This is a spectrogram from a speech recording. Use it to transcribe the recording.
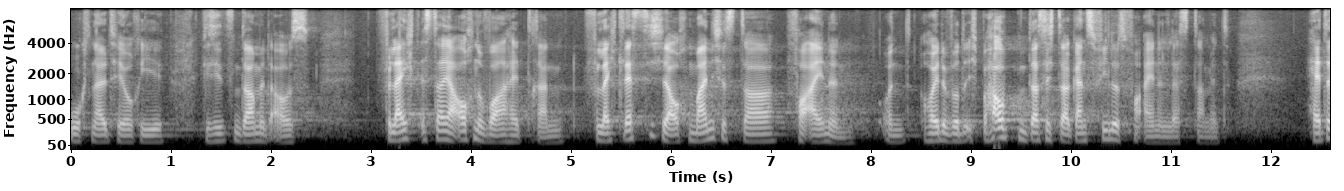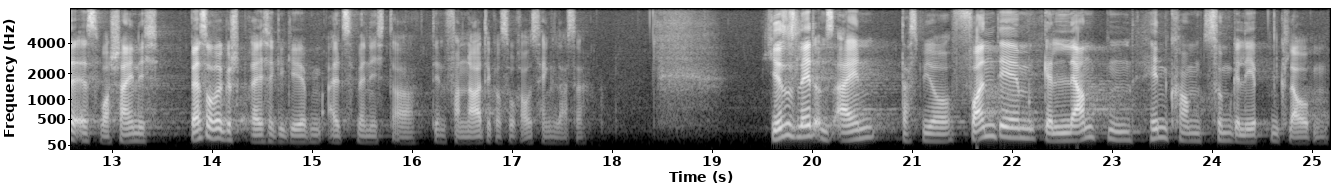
Urknalltheorie. Wie sieht es denn damit aus? Vielleicht ist da ja auch eine Wahrheit dran. Vielleicht lässt sich ja auch manches da vereinen. Und heute würde ich behaupten, dass sich da ganz vieles vereinen lässt damit. Hätte es wahrscheinlich bessere Gespräche gegeben, als wenn ich da den Fanatiker so raushängen lasse. Jesus lädt uns ein, dass wir von dem Gelernten hinkommen zum gelebten Glauben.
